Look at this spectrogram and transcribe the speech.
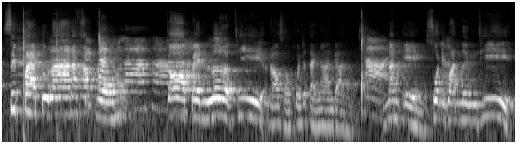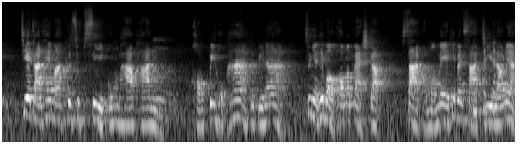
18 ตุลานะครับผ18มตุลาค่ะ ก็เป็นเลิกษ์ที่เราสองคนจะแต่งงานกัน ใช่ นั่นเอง ส่วนอีกวันหนึ่งที่ที่อาจารย์ให้มาคือ 14 กุมภาพันอืธ์มของปี 65 คือปีหน้า ซึ่งอย่างที่บอกพอมาแมทช์กับ ศาสตร์ของหมอเมย์ที่เป็นศาสตร์จีนแล้วเนี่ย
